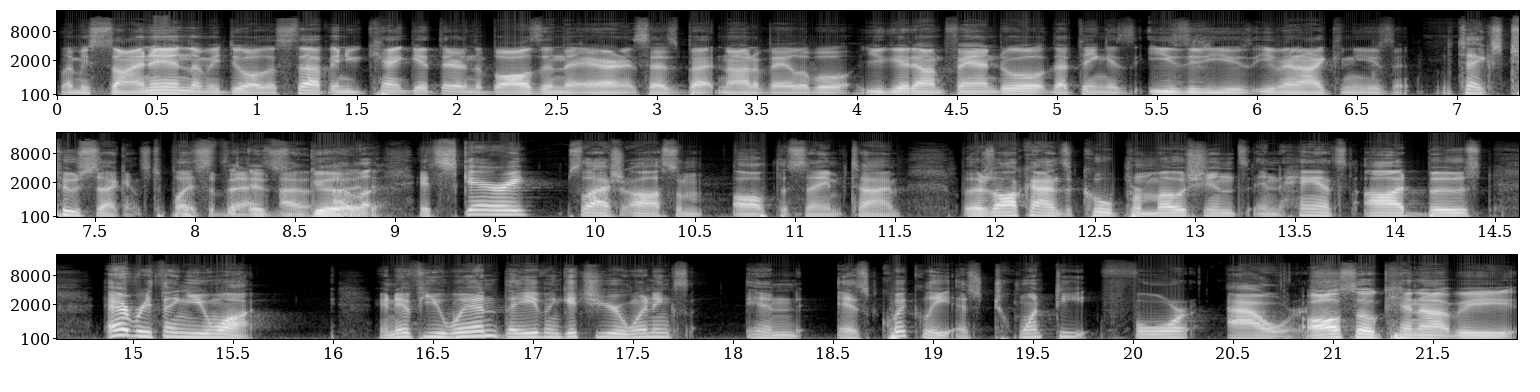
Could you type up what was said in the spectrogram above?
Let me sign in. Let me do all this stuff, and you can't get there, and the ball's in the air, and it says bet not available. You get on FanDuel. That thing is easy to use. Even I can use it. It takes two seconds to place a bet. it's I- I good. lo- it's scary slash awesome all at the same time. But there's all kinds of cool promotions, enhanced odd boost, everything you want. And if you win, they even get you your winnings in as quickly as 24 hours. Also, cannot be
